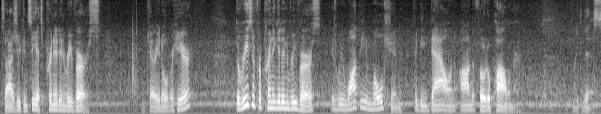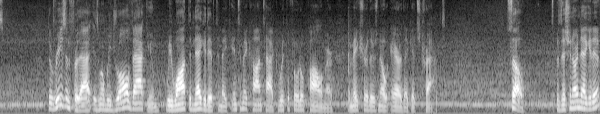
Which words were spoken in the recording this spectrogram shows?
So as you can see, it's printed in reverse. I'll carry it over here. The reason for printing it in reverse is we want the emulsion to be down on the photopolymer, like this. The reason for that is when we draw a vacuum, we want the negative to make intimate contact with the photopolymer and make sure there's no air that gets trapped. So, let's position our negative.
